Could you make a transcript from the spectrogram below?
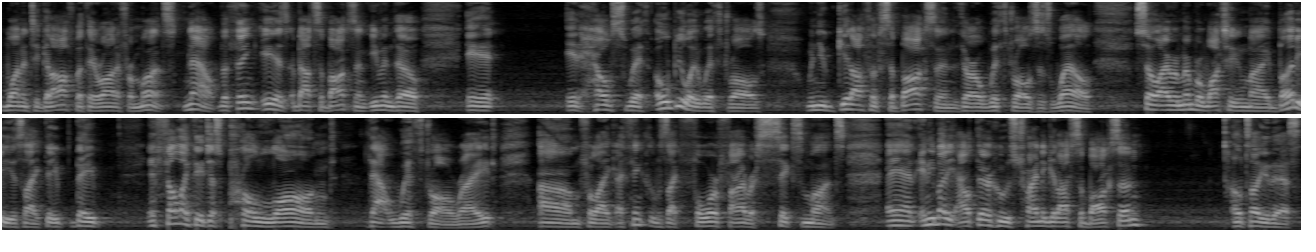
wanted to get off, but they were on it for months. Now, the thing is about Suboxone, even though it it helps with opioid withdrawals, when you get off of Suboxone, there are withdrawals as well. So I remember watching my buddies, like they, they it felt like they just prolonged that withdrawal, right? Um, for like, I think it was like four, or five, or six months. And anybody out there who's trying to get off Suboxone, I'll tell you this,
